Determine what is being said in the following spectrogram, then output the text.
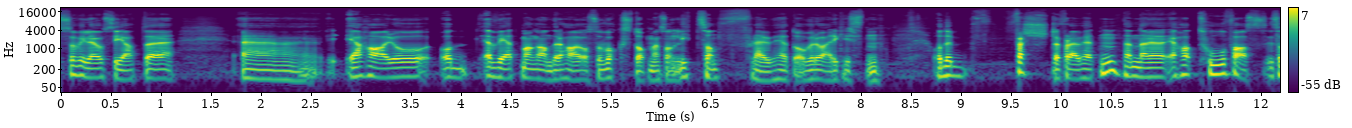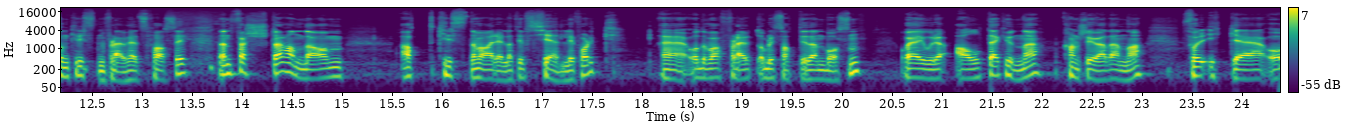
så, vil jeg jo si at eh, jeg har jo, og jeg vet mange andre har også vokst opp med en sånn litt sånn flauhet over å være kristen. Og det første flauheten der, Jeg har to fas, sånn kristenflauhetsfaser. Den første handla om at kristne var relativt kjedelige folk. Eh, og det var flaut å bli satt i den båsen. Og jeg gjorde alt jeg kunne, kanskje gjør jeg det ennå, for ikke å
